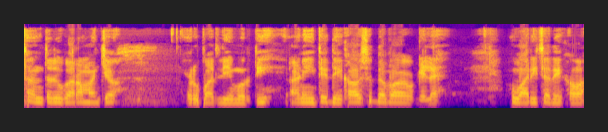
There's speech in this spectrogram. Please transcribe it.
संत तुकारामांच्या रूपातली ही मूर्ती. आणि इथे देखावा सुद्धा बघा गेलाय. वारीचा देखावा.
